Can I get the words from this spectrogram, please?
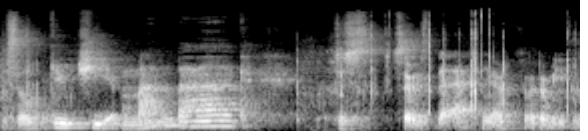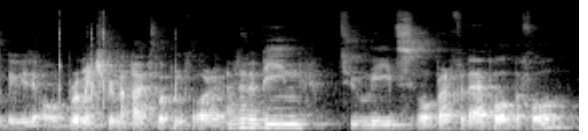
this little Gucci man bag, just so it's there, you know, so I don't need to lose it or rummage through my bags looking for it. I've never been to Leeds or Bradford Airport before,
